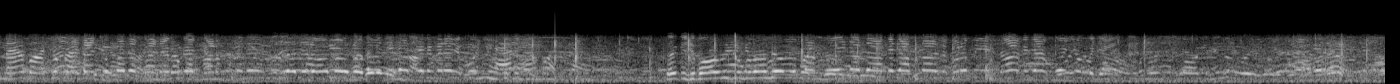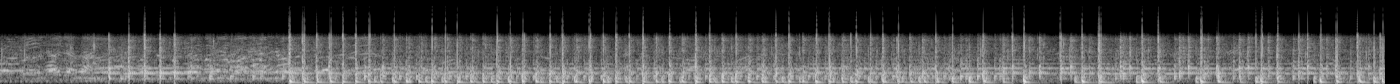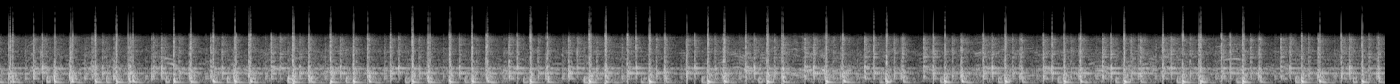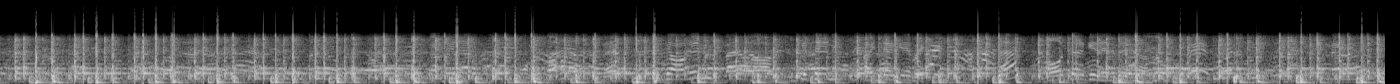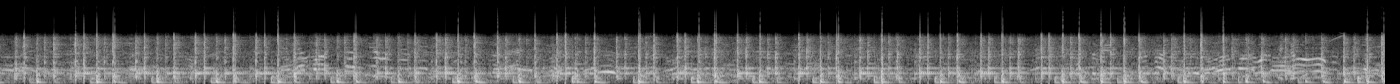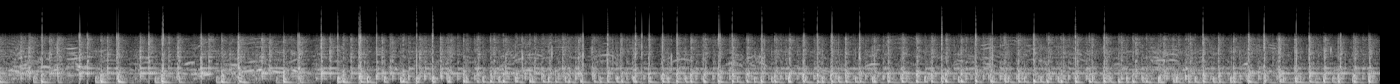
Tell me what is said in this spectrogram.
ਮੈਂ ਬਾਅਦ ਚੋਂ ਤੇ ਸਾਡੇ ਪੂਰੇ ਵੀ ਚੁੱਕ ਲਾਂਦੇ ਉਹ ਪਾਣੀ ਕੋਈ ਲਾ ਕੇ ਜਾ, ਆਪਣਾ ਫਰਮੀ ਲਾ ਕੇ ਜਾ, ਕੋਈ ਚੁੱਕ ਜਾਏ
